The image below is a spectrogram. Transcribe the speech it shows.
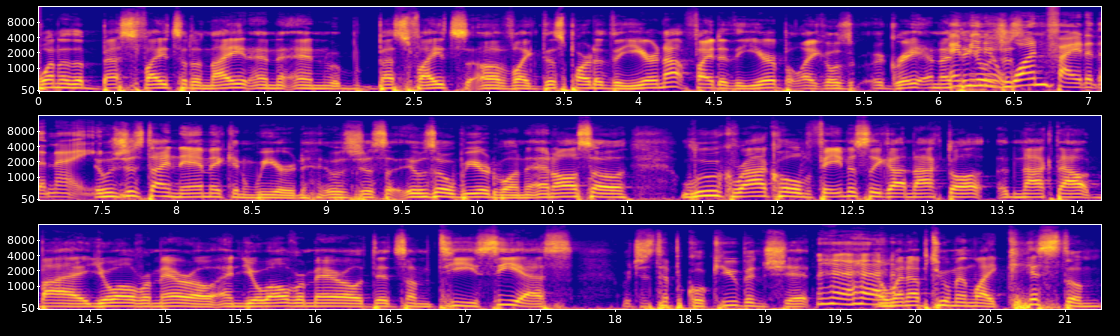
one of the best fights of the night and and best fights of like this part of the year. Not fight of the year, but like it was great. And I, I, think mean, it it was just one fight of the night. it was just dynamic and weird. It was just it was a weird one. And also Luke Rockhold famously got knocked out knocked out by Yoel Romero and Yoel Romero did some TCS, which is typical Cuban shit, and went up to him and like kissed him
